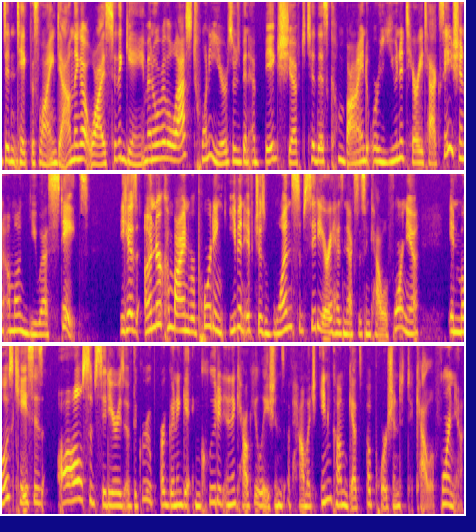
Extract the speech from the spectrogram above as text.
didn't take this lying down, they got wise to the game. And over the last 20 years, there's been a big shift to this combined or unitary taxation among US states. Because under combined reporting, even if just one subsidiary has Nexus in California, in most cases, all subsidiaries of the group are going to get included in the calculations of how much income gets apportioned to California.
